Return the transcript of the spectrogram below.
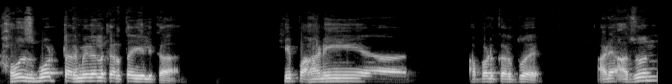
हाऊसबोट टर्मिनल करता येईल का? ही पाहणी आपण करतोय. आणि अजून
